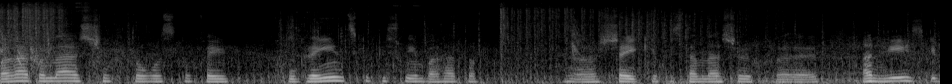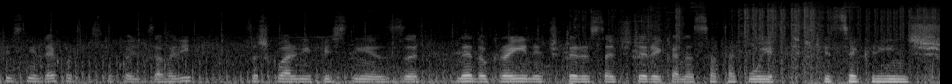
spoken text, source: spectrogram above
багато наших того слухають українські пісні, багато е, ще якихось там наших е, англійські пісні, дехто слухають взагалі зашквальні пісні з не до країни 404, яка нас атакує. І це крінж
